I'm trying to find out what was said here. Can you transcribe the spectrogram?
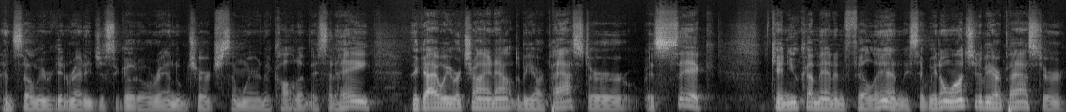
And so we were getting ready just to go to a random church somewhere, and they called up. They said, "Hey, the guy we were trying out to be our pastor is sick. Can you come in and fill in?" They said, "We don't want you to be our pastor.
